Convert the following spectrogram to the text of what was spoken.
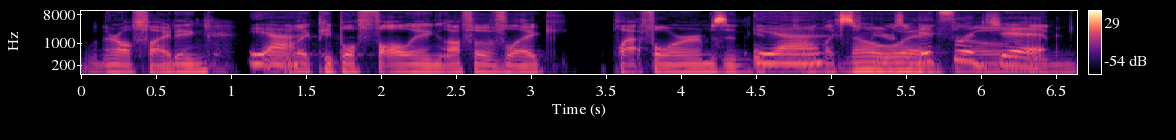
when they're all fighting. Yeah. Like people falling off of like platforms and getting Yeah. thrown, like No spears are way. It's legit. and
